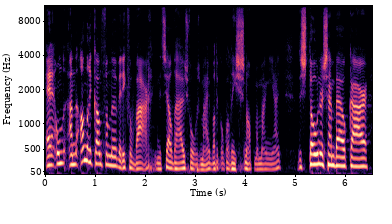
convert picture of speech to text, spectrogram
En on- aan de andere kant van de, weet ik veel waar, in hetzelfde huis volgens mij, wat ik ook al niet snap, maar maakt niet uit. De stoners zijn bij elkaar.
